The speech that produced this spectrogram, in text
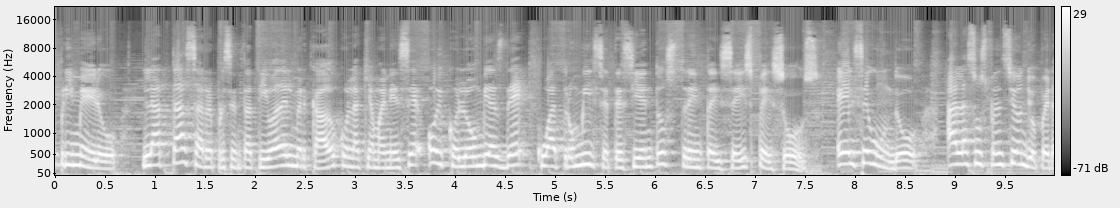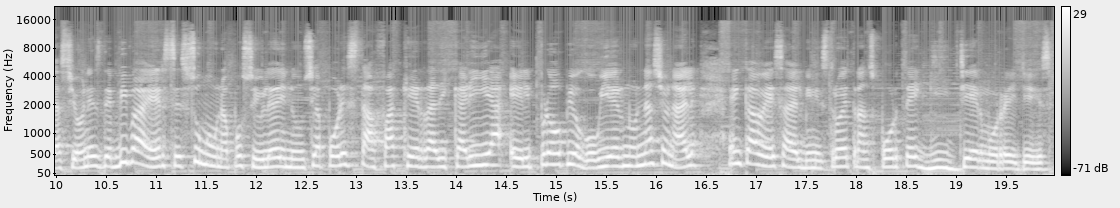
primero, la tasa representativa del mercado con la que amanece hoy Colombia es de 4.736 pesos. El segundo, a la suspensión de operaciones de Viva Air se suma una posible denuncia por estafa que radicaría el propio gobierno nacional en cabeza del ministro de Transporte Guillermo Reyes.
